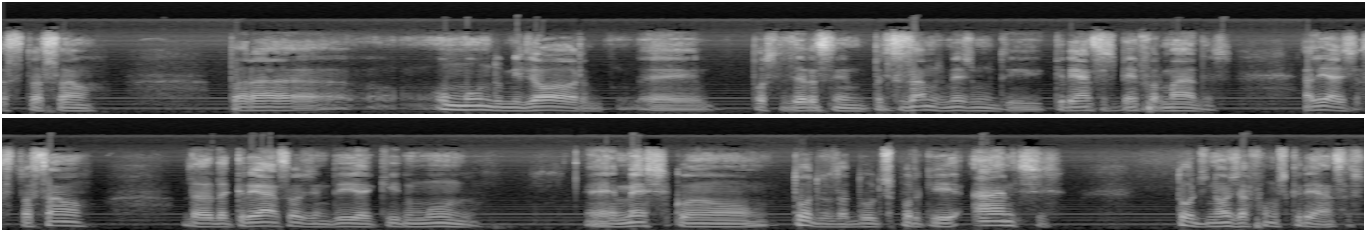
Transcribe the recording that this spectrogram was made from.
a situação para um mundo melhor. É, posso dizer assim, precisamos mesmo de crianças bem formadas. Aliás, a situação da, da criança hoje em dia aqui no mundo eh, mexe com todos os adultos, porque antes todos nós já fomos crianças.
